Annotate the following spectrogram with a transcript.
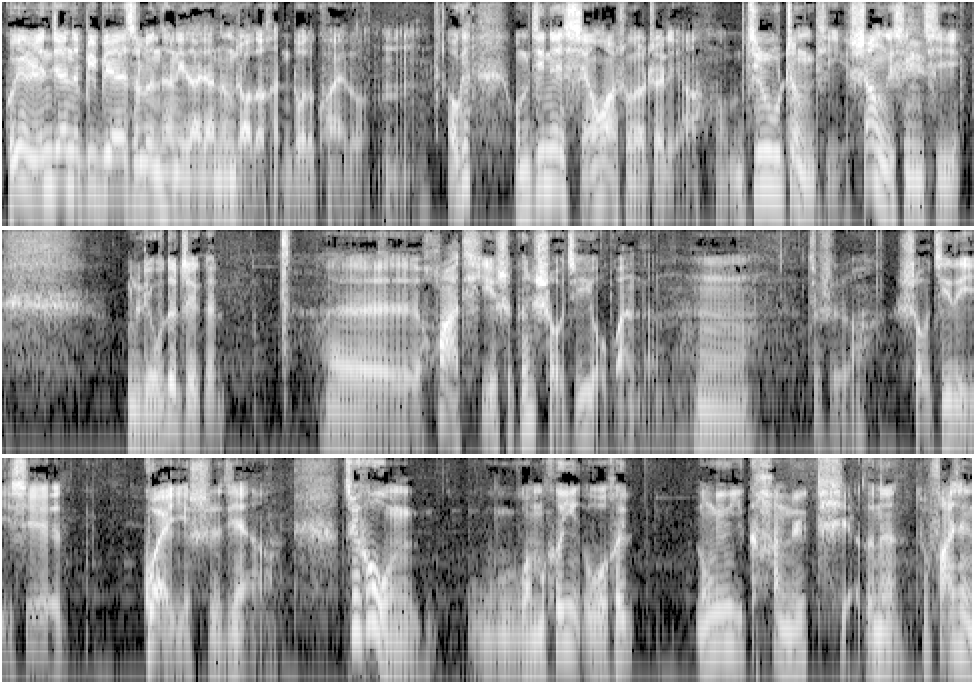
鬼影人间的 BBS 论坛里，大家能找到很多的快乐。嗯，OK，我们今天闲话说到这里啊，我们进入正题。上个星期我们留的这个呃话题是跟手机有关的，嗯，就是手机的一些怪异事件啊。最后我们我们和我和龙玲一看这帖子呢，就发现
